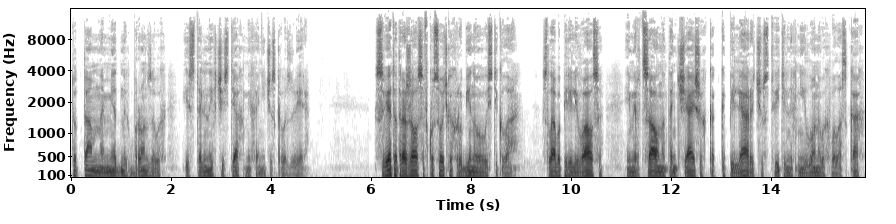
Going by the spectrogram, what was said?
то там на медных, бронзовых и стальных частях механического зверя. Свет отражался в кусочках рубинового стекла, слабо переливался — и мерцал на тончайших, как капилляры, чувствительных нейлоновых волосках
